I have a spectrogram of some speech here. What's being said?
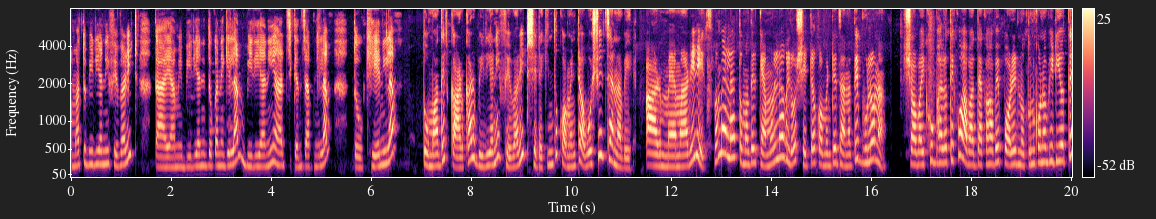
আমার তো বিরিয়ানি ফেভারিট তাই আমি বিরিয়ানির দোকানে গেলাম, বিরিয়ানি আর চিকেন চাপ নিলাম, তো খেয়ে নিলাম। তোমাদের কার কার বিরিয়ানি ফেভারিট সেটা কিন্তু কমেন্টে অবশ্যই জানাবে। আর মেমারির এক্সপো মেলা তোমাদের কেমন লাগল সেটা কমেন্টে জানাতে ভুলো না। সবাই খুব ভালো থেকো, আবার দেখা হবে পরের নতুন কোনো ভিডিওতে।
